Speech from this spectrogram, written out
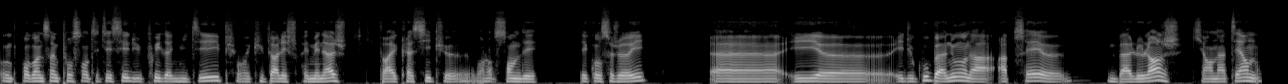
on prend 25% TTC du prix de la puis on récupère les frais de ménage, ce qui paraît classique dans l'ensemble des, des conciergeries. Et, et, du coup, bah, nous, on a après bah, le linge qui est en interne,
